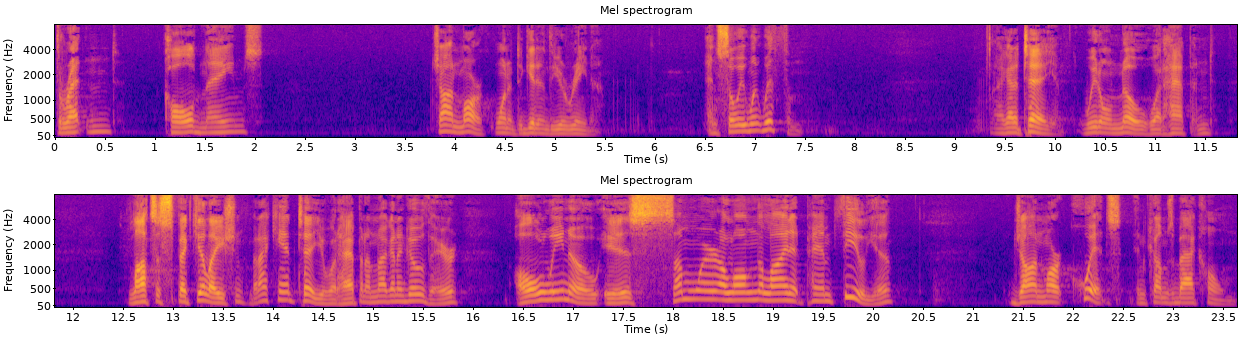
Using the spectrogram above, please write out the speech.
threatened, called names. John Mark wanted to get into the arena. And so he went with them. I got to tell you, we don't know what happened. Lots of speculation, but I can't tell you what happened. I'm not going to go there. All we know is somewhere along the line at Pamphylia, John Mark quits and comes back home.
